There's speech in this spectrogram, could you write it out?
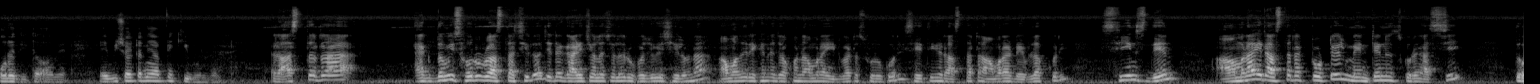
করে দিতে হবে। এই বিষয়টা নিয়ে আপনি কি বলবেন? রাস্তাটা একদমই সরু রাস্তা ছিল, যেটা গাড়ি চলাচলের উপযোগী ছিল না। আমাদের এখানে যখন আমরা ইটভাটা শুরু করি, সেই থেকে রাস্তাটা আমরা ডেভেলপ করি। সিন্স দেন আমরাই রাস্তাটা টোটাল মেনটেনেন্স করে আসছি। তো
